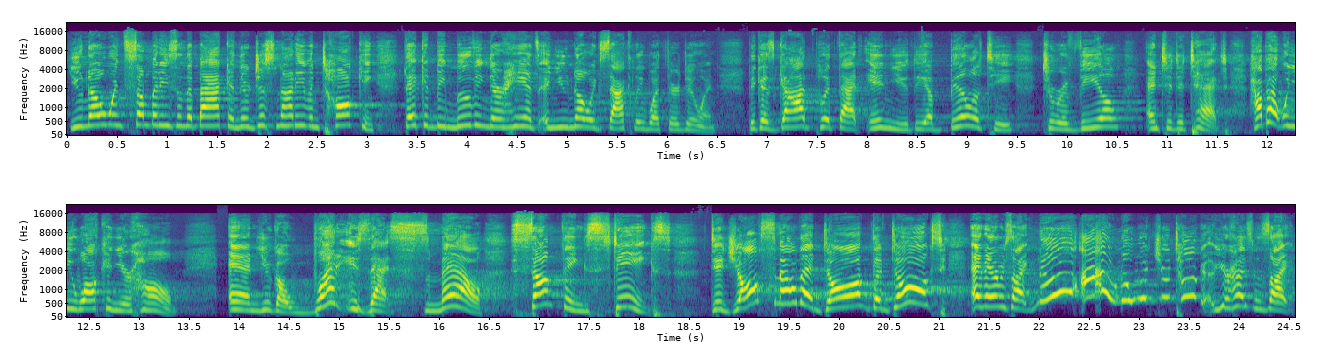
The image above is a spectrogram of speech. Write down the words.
You know when somebody's in the back and they're just not even talking. They could be moving their hands and you know exactly what they're doing because God put that in you the ability to reveal and to detect. How about when you walk in your home and you go, What is that smell? Something stinks. Did y'all smell that dog? The dogs. And everyone's like, No, I don't know what you're talking. Your husband's like,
